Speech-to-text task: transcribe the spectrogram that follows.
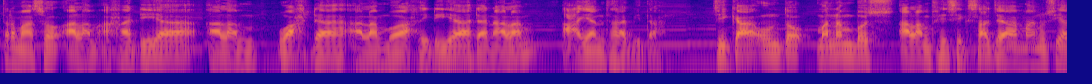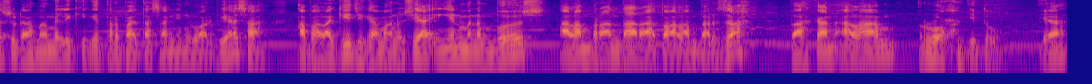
termasuk alam ahadiyah, alam wahdah, alam wahidiyah, dan alam ayan thabitah. Jika untuk menembus alam fisik saja manusia sudah memiliki keterbatasan yang luar biasa, apalagi jika manusia ingin menembus alam perantara atau alam barzah, bahkan alam ruh itu, ya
